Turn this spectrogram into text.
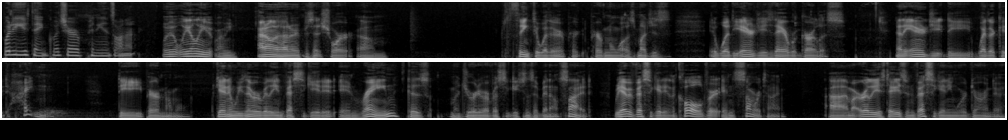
What do you think? What's your opinions on it? We, we only, I mean, I don't know 100 percent sure. Um, think the weather par- paranormal as much as it would. The energy is there regardless. Now the energy, the weather could heighten the paranormal. Again, we've never really investigated in rain because majority of our investigations have been outside. We have investigated in the cold ver- in the summertime. Uh, my earliest days investigating were during the,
